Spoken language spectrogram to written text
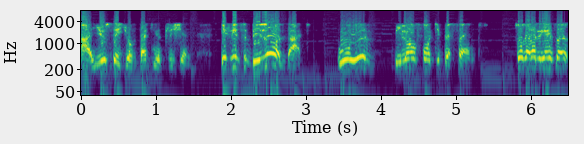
uh, usage of that nutrition. If it's below that we will have below 40 percent. So kana tikaisa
